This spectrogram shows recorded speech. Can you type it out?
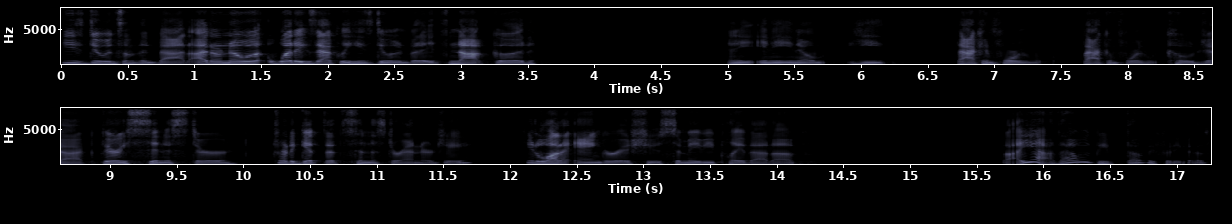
He's doing something bad. I don't know what, what exactly he's doing, but it's not good. And, he, and he, you know he back and forth, back and forth with Kojak. Very sinister. Try to get that sinister energy. He had a lot of anger issues, so maybe play that up. But yeah, that would be that would be pretty good.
